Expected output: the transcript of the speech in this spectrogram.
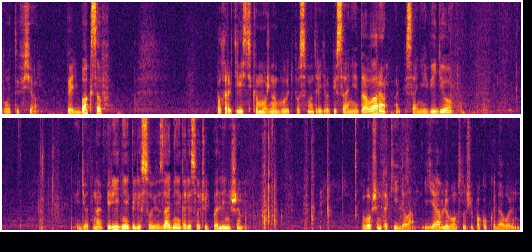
Вот и все. 5 баксов. По характеристикам можно будет посмотреть в описании товара, в описании видео. Идет на переднее колесо и заднее колесо чуть подлиннее. В общем, такие дела. Я в любом случае покупкой доволен.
